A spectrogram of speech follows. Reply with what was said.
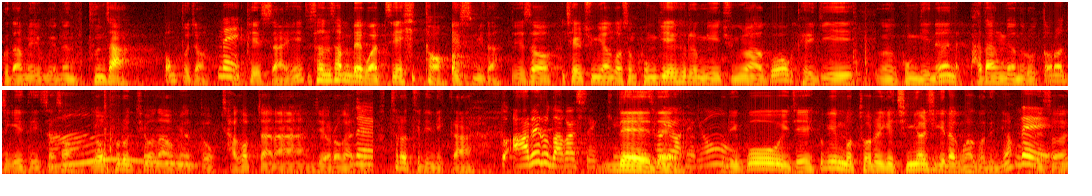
그 다음에 여기는 분사 펌프죠. 네. PSI 1300와트의 히터가 있습니다. 그래서 제일 중요한 것은 공기의 흐름이 중요하고 배기 어, 공기는 바닥면으로 떨어지게 돼 있어서 아. 옆으로 튀어나오면 또 작업자나 이제 여러 가지 네. 흐트러뜨리니까 또 아래로 나갈 수 있게 네, 처리가 네. 되면 그리고 이제 흡입 모터를 이게 직렬식이라고 하거든요. 네. 그래서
